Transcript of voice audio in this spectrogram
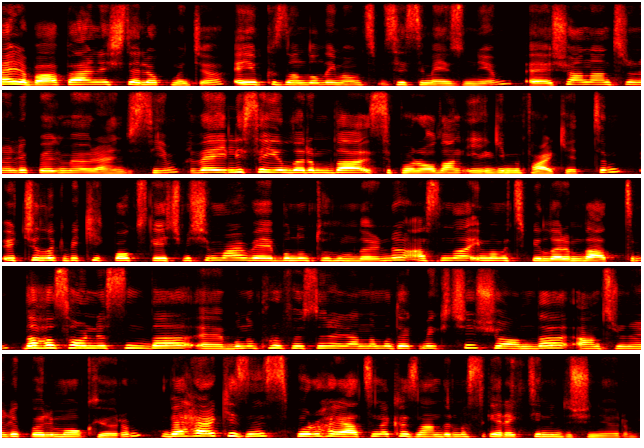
Merhaba, ben Reşite Lokmacı. Eyüp Kız Anadolu İmam Hatip Lisesi mezunuyum. Ee, şu an antrenörlük bölümü öğrencisiyim. Ve lise yıllarımda spora olan ilgimi fark ettim. 3 yıllık bir kickbox geçmişim var ve bunun tohumlarını aslında İmam Hatip yıllarımda attım. Daha sonrasında e, bunu profesyonel anlama dökmek için şu anda antrenörlük bölümü okuyorum. Ve herkesin sporu hayatına kazandırması gerektiğini düşünüyorum.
